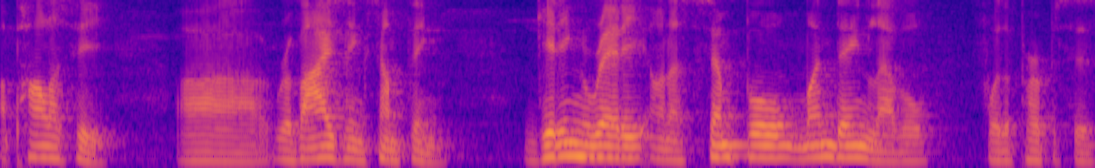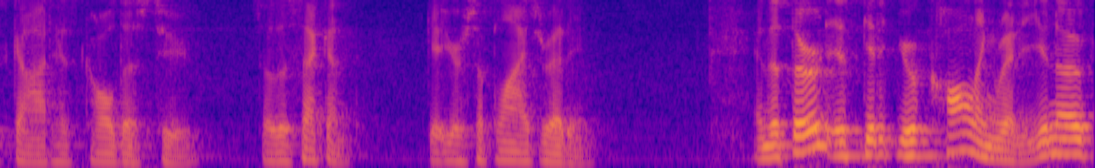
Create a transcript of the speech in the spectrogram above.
a policy, uh, revising something, getting ready on a simple, mundane level for the purposes God has called us to. So the second, get your supplies ready. And the third is get your calling ready. You know,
